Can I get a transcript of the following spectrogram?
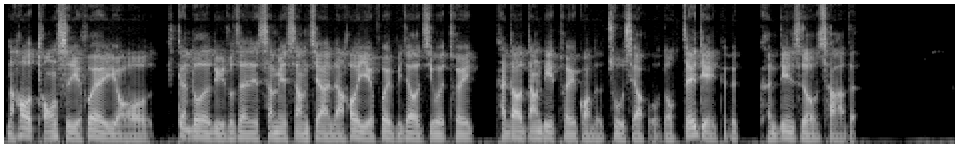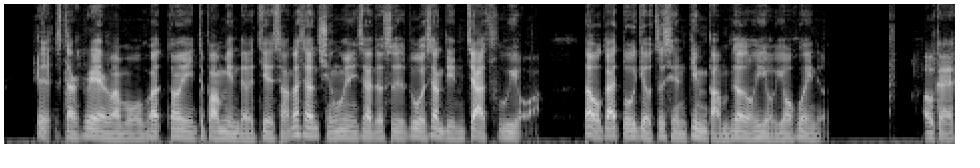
然后同时也会有更多的旅宿在这上面上架，然后也会比较有机会推看到当地推广的促销活动，这一点肯肯定是有差的。对，感谢马模关于这方面的介绍。那想请问一下，就是如果像廉价出游啊，那我该多久之前订房比较容易有优惠呢？OK，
